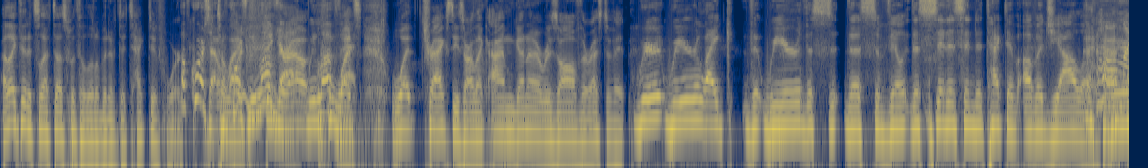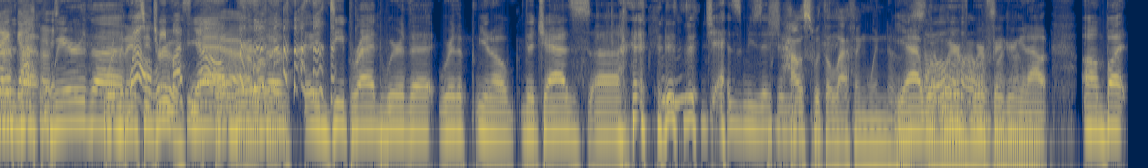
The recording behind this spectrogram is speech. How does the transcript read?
I like that it's left us with a little bit of detective work. Of course, of to like course, we love figure that. out we love what's that. what tracks these are. Like I'm gonna resolve the rest of it. We're we're like the we're the the civil the citizen detective of a giallo. Oh my We're the- gosh. we're the, We're the Nancy well, Drew. we must know. Yeah, yeah we're the deep red. We're the we're the you know the jazz uh the jazz musician House with the laughing windows. Yeah, we're Oh. we're, we're figuring it out. Um, but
